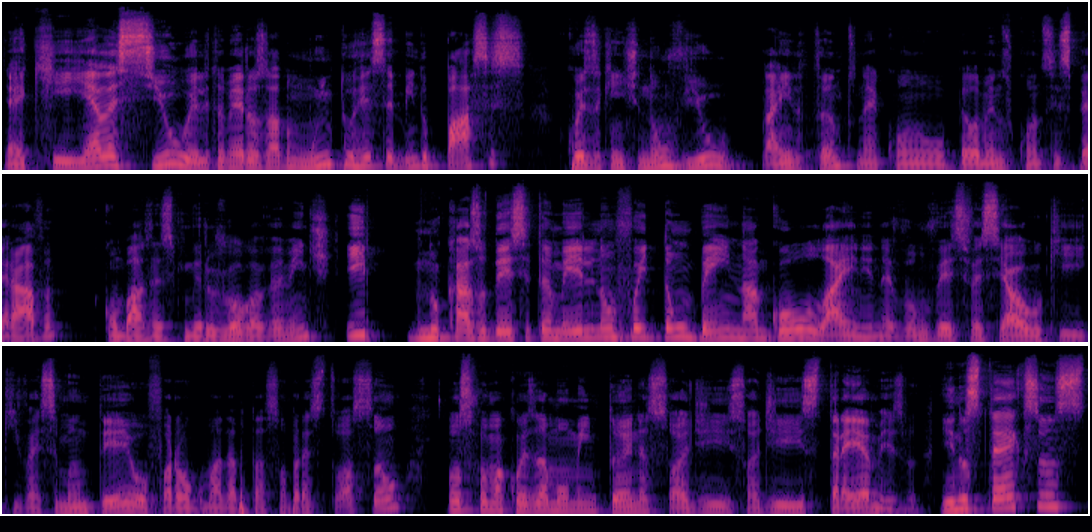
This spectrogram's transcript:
é que em LSU ele também era usado muito recebendo passes, coisa que a gente não viu ainda tanto, né? Como, pelo menos quando se esperava com base nesse primeiro jogo, obviamente. E no caso desse também, ele não foi tão bem na goal line, né? Vamos ver se vai ser algo que, que vai se manter ou for alguma adaptação para a situação, ou se foi uma coisa momentânea só de, só de estreia mesmo. E nos Texans,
